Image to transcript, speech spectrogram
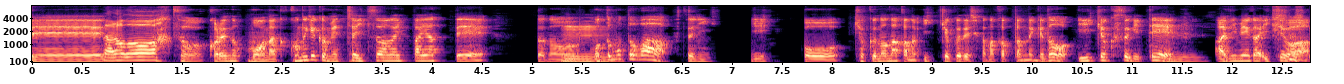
でー、な、るほど。そう、これの、もうなんかこの曲めっちゃ逸話がいっぱいあって、その、うんもともとは普通に、いこう、曲の中の一曲でしかなかったんだけど、いい曲すぎて、うんアニメが1話、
